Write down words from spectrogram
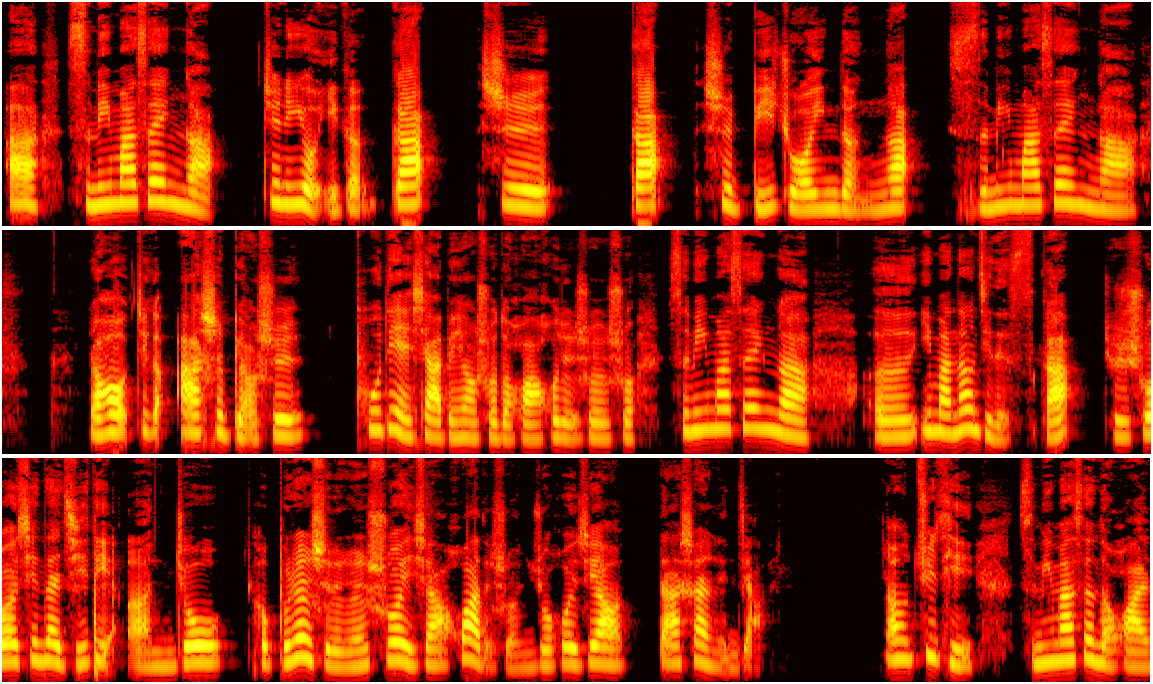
啊，すみません啊。这里有一个嘎，是嘎，是鼻浊音的啊，すみません啊。然后这个啊是表示铺垫下边要说的话，或者说说すみません啊，呃，今何時ですか？就是说现在几点了？你就和不认识的人说一下话的时候，你就会这样。 搭讪人家，然后具体斯密马森的话，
